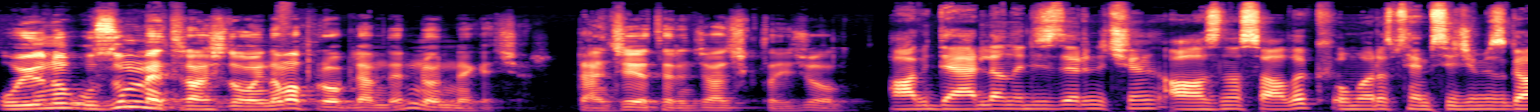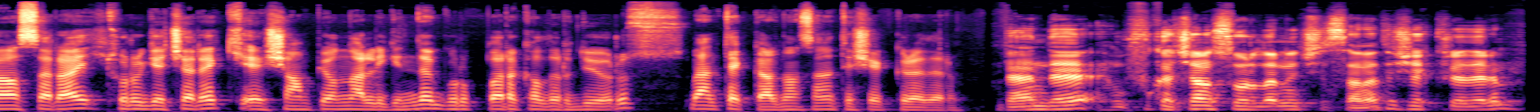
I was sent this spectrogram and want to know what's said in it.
oyunu uzun metrajda oynama problemlerinin önüne geçer. Bence yeterince açıklayıcı oldu. Abi değerli analizlerin için ağzına sağlık. Umarım temsilcimiz Galatasaray turu geçerek e, Şampiyonlar Ligi'nde gruplara kalır diyoruz. Ben tekrardan sana teşekkür ederim. Ben de ufuk açan soruların için sana teşekkür ederim.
